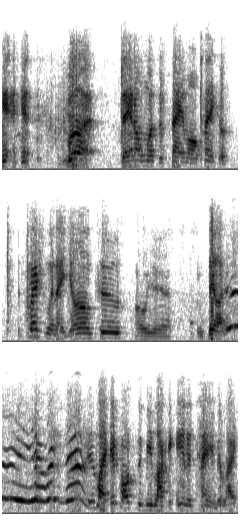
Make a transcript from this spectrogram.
yeah. But they don't want the same old thing, cause especially when they're young too. Oh yeah. They're like, what's that? It's like it's supposed to be like an entertainment. Like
